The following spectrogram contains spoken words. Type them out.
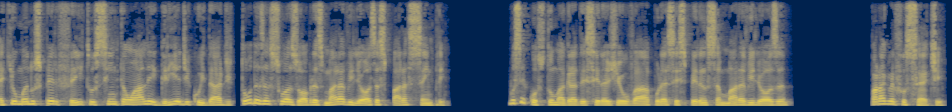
é que humanos perfeitos sintam a alegria de cuidar de todas as suas obras maravilhosas para sempre. Você costuma agradecer a Jeová por essa esperança maravilhosa? Parágrafo 7.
